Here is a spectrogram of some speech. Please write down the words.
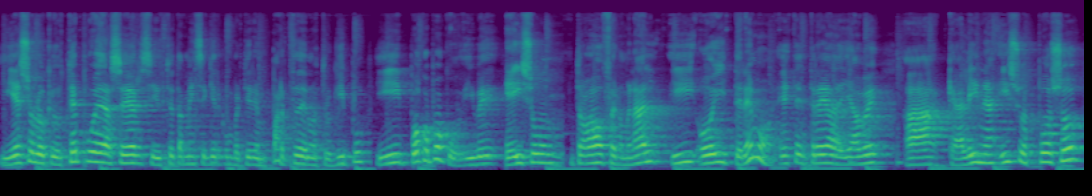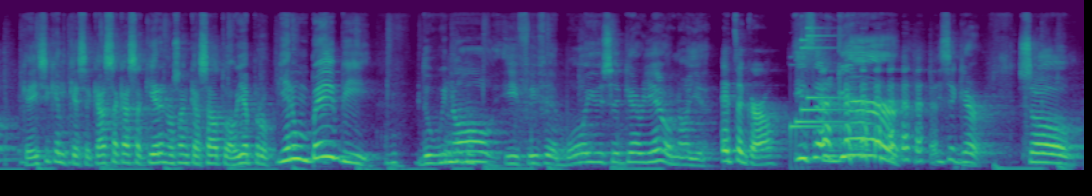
y eso es lo que usted puede hacer si usted también se quiere convertir en parte de nuestro equipo y poco a poco Ibe hizo un trabajo fenomenal y hoy tenemos esta entrega de llave a Kalina y su esposo que dice que el que se casa casa quiere no se han casado todavía pero viene un baby do we know if it's a boy or is a girl yet or not yet It's a girl. It's a girl. It's a girl. So,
